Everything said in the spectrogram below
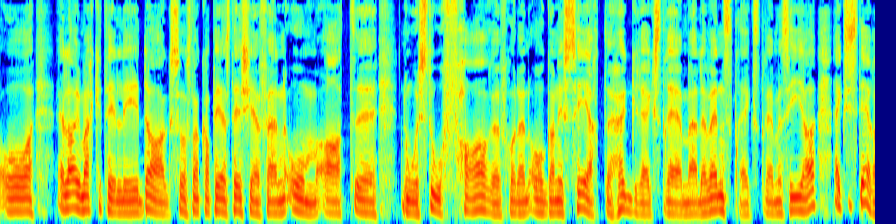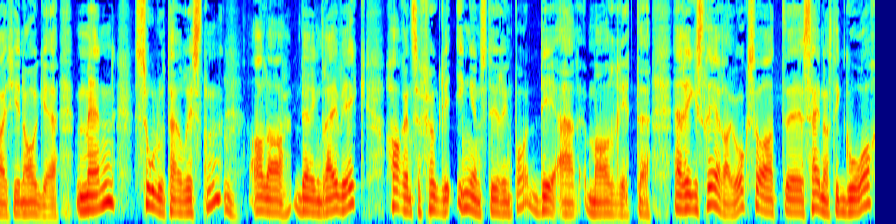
Og jeg la jo merke til i dag så snakker PST-sjefen om at noe stor fare fra den organiserte høyreekstreme eller venstreekstreme sida eksisterer ikke i Norge. Men soloterroristen à la Behring Breivik har en selvfølgelig ingen styring på. Det er marerittet. Jeg registrerer jo også at senest i går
